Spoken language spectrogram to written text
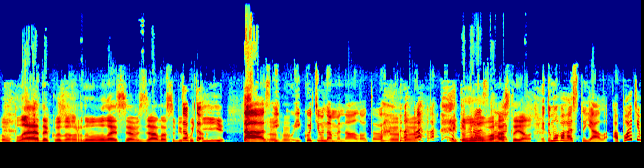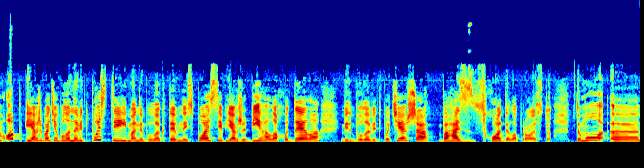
в пледику загорнулася, взяла собі Тобто- куті. Та, з- і, Ага. ку- і кутю наминало. То. Ага. І тому Якраз вага так. стояла. І тому вага стояла. А потім, оп, і я вже бачу, я була на відпустці, і в мене був активний спосіб, я вже бігала, ходила, відбула відпочивша, вага з- сходила просто. Тому. Е,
